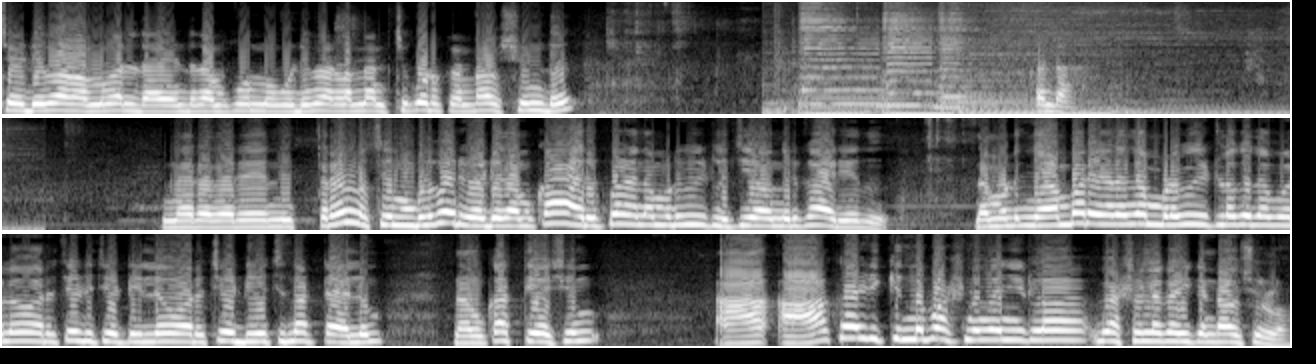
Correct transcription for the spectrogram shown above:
ചെടി വളർന്ന് വലുതായതുകൊണ്ട് നമുക്ക് ഒന്നുകൂടി വെള്ളം നനച്ച് കൊടുക്കേണ്ട ആവശ്യമുണ്ട്. കണ്ട? നേരെ നേരെ ഇത്രയുള്ള സിമ്പിൾ പരിപാടി. നമുക്ക് ആർക്കും വേണേൽ നമ്മുടെ വീട്ടിൽ ചെയ്യാവുന്ന ഒരു കാര്യം അത് നമ്മൾ ഞാൻ പറയുകയാണെങ്കിൽ നമ്മുടെ വീട്ടിലൊക്കെ ഇതേപോലെ ഓരോ ചെടി ചെട്ടിയിൽ ഓരോ ചെടി വെച്ച് നട്ടാലും നമുക്ക് അത്യാവശ്യം ആ ആ കഴിക്കുന്ന ഭക്ഷണം കഴിഞ്ഞിട്ടുള്ള വിഷമെല്ലാം കഴിക്കേണ്ട ആവശ്യമുള്ളൂ?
